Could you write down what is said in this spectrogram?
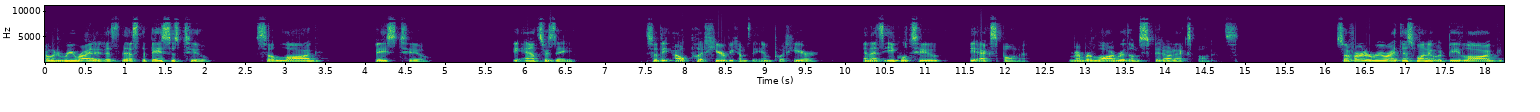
I would rewrite it as this. The base is 2, so log base 2. The answer is 8, so the output here becomes the input here, and that's equal to the exponent. Remember, logarithms spit out exponents. So if I were to rewrite this one, it would be log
